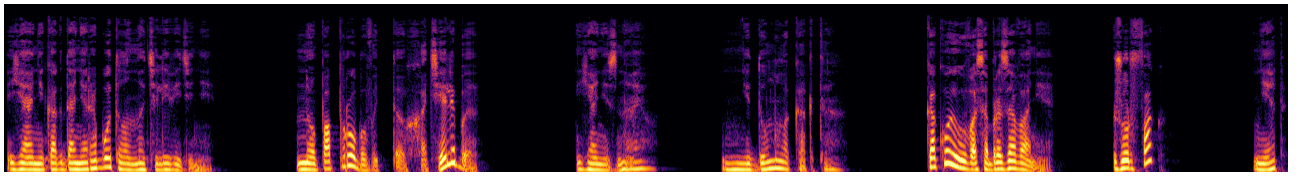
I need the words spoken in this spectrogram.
Я никогда не работала на телевидении. Но попробовать-то хотели бы?» «Я не знаю. Не думала как-то». «Какое у вас образование? Журфак?» «Нет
